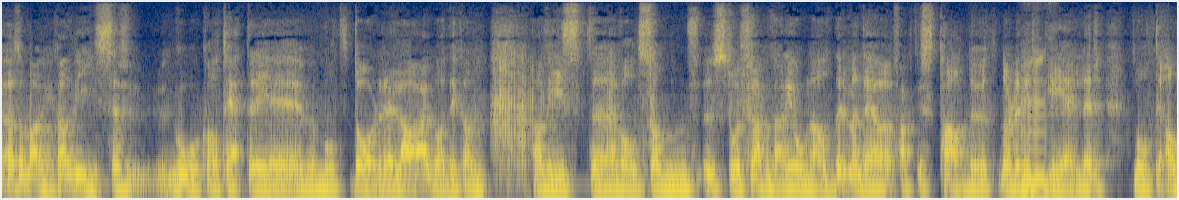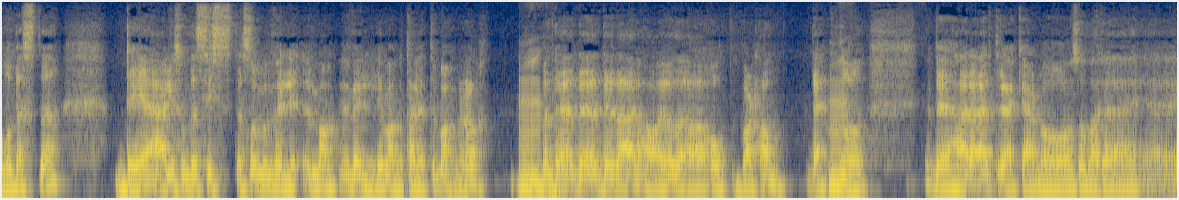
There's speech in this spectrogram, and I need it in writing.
altså Mange kan vise gode kvaliteter i, mot dårligere lag, og de kan ha vist eh, voldsom stor framgang i ung alder, men det å faktisk ta det ut når det mm. virkelig gjelder mot de aller beste, det er liksom det siste som veldig, mange, veldig mange talenter mangler. Mm. Men det, det, det, der har jo da åpenbart han. Det, mm. noe, det her er, tror jeg ikke er noe sånn eh,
